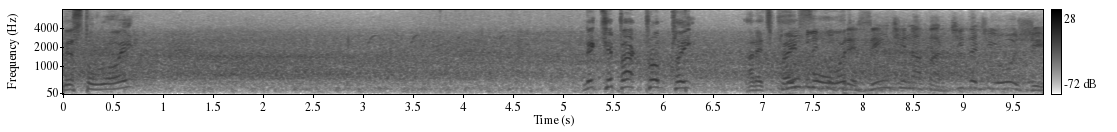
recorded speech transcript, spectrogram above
Nistelrooy. Nicked it back promptly, and it's played Público forward. presente na partida de hoje.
